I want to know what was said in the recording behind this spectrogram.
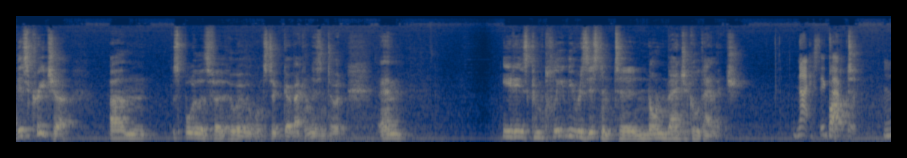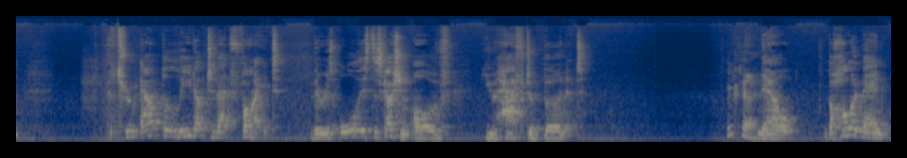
this creature, um, spoilers for whoever wants to go back and listen to it, um, it is completely resistant to non-magical damage. nice, exactly. But throughout the lead up to that fight, there is all this discussion of you have to burn it. Okay. Now, the Hollow Man,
